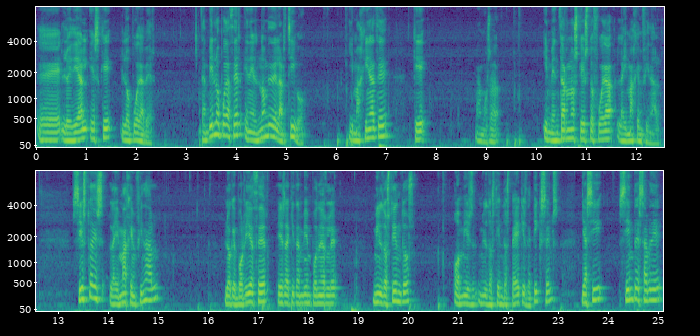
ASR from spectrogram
eh, lo ideal es que lo pueda ver. También lo puede hacer en el nombre del archivo. Imagínate que, vamos a inventarnos que esto fuera la imagen final. Si esto es la imagen final, lo que podría hacer es aquí también ponerle 1200 o 1200px de píxeles y así siempre sabe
